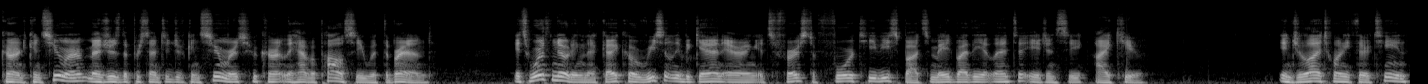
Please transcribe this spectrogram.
Current consumer measures the percentage of consumers who currently have a policy with the brand. It's worth noting that Geico recently began airing its first of four TV spots made by the Atlanta agency IQ. In July 2013,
